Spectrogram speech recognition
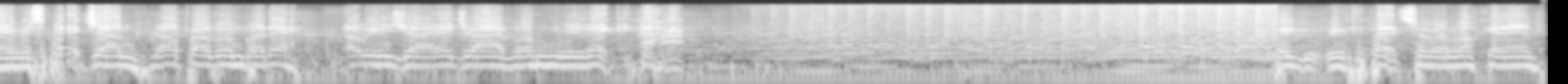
Yeah, respect, John. No problem, buddy. Hope you enjoy the drive home music. Big respect to locking in.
